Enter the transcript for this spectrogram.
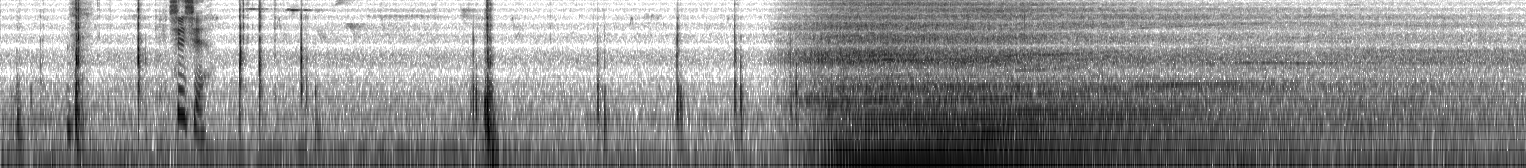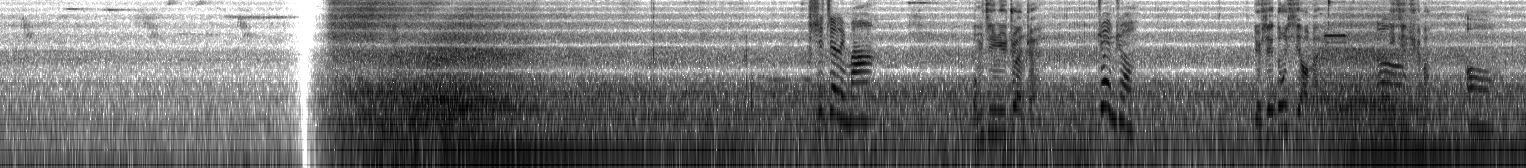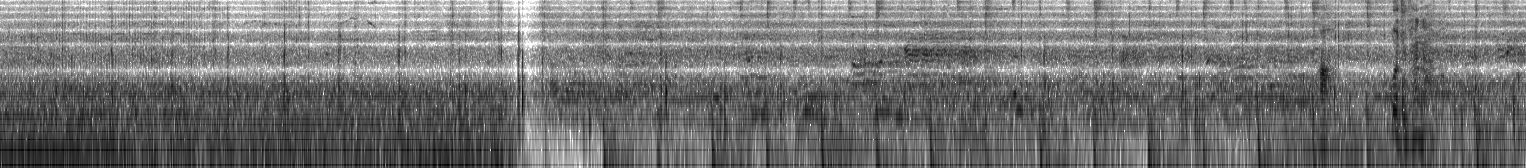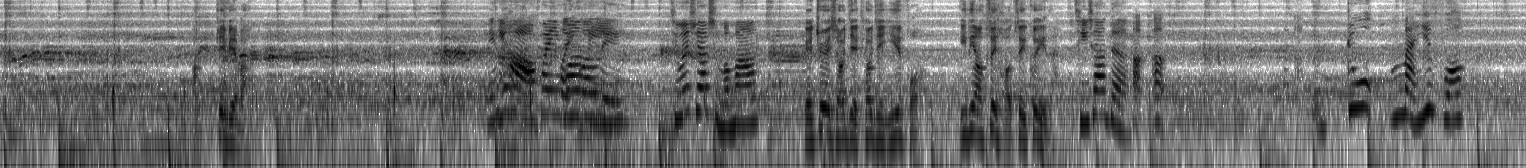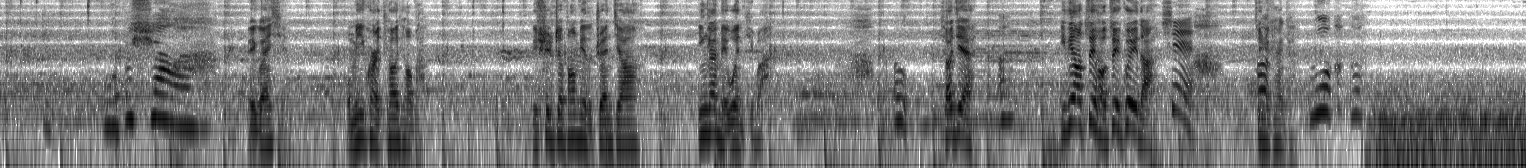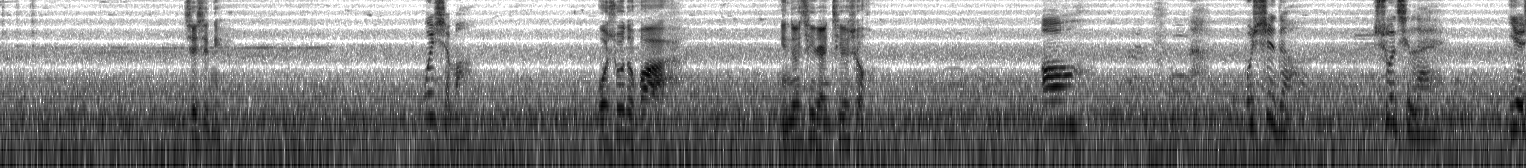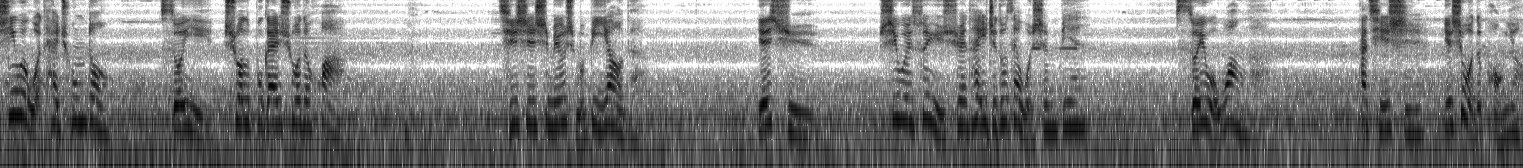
谢谢。吗？我们进去转转。转转。有些东西要买，一起去吧。哦。好，过去看看。啊，这边吧。您好，欢迎光临。请问需要什么吗？给这位小姐挑件衣服，一定要最好最贵的。请稍等。啊啊！给我买衣服？我不需要啊。没关系，我们一块挑挑吧。你是这方面的专家，应该没问题吧？哦，小姐，一定要最好最贵的。是。进去看看。我。谢谢你。为什么？我说的话，你能欣然接受？哦，不是的，说起来，也是因为我太冲动，所以说了不该说的话。其实是没有什么必要的。也许是因为孙宇轩他一直都在我身边，所以我忘了，他其实也是我的朋友。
